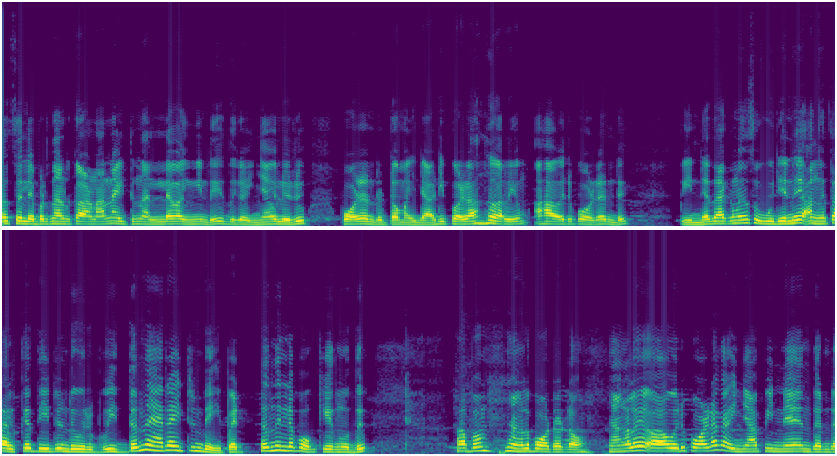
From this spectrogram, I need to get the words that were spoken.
രസമല്ലേ? ഇവിടെ നിന്ന് കാണാനായിട്ട് നല്ല ഭംഗിയുണ്ട്. ഇത് കഴിഞ്ഞാൽ ഒരു പുഴ ഉണ്ട് കേട്ടോ. മയിലാടി പുഴ എന്ന് പറയും. ആ ഒരു പുഴ ഉണ്ട്. പിന്നെ ഇതാക്കണ സൂര്യന് അങ്ങ് തലക്കെത്തിയിട്ടുണ്ട്. ഒരു യുദ്ധം നേരമായിട്ടുണ്ട് പെട്ടെന്നില്ല പോക്കിയിരുന്നു ഇത്. അപ്പം ഞങ്ങൾ പോട്ടെ കേട്ടോ ഞങ്ങൾ ആ ഒരു പുഴ കഴിഞ്ഞാൽ പിന്നെ എന്തുണ്ട്?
